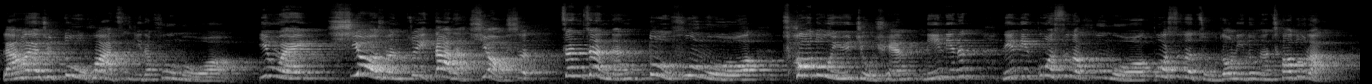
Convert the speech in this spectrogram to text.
然后要去度化自己的父母。因为孝顺最大的孝是真正能度父母，超度于九泉。连你的连你过世的父母、过世的祖宗，你都能超度了，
